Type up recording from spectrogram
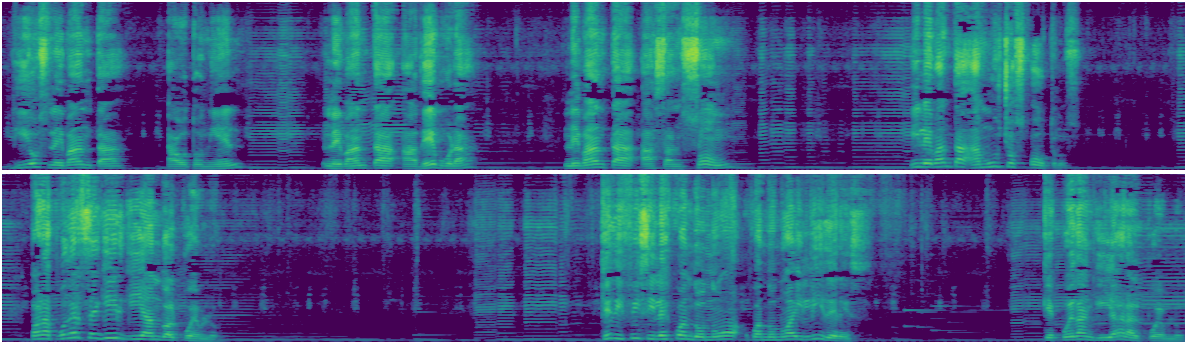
Dios levanta a Otoniel, levanta a Débora, levanta a Sansón y levanta a muchos otros para poder seguir guiando al pueblo. Qué difícil es cuando no, cuando no hay líderes que puedan guiar al pueblo.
